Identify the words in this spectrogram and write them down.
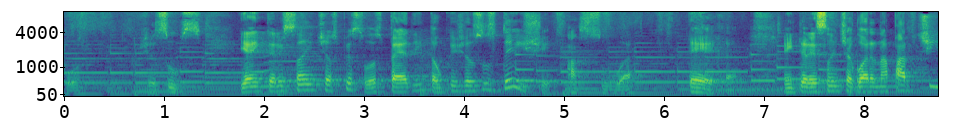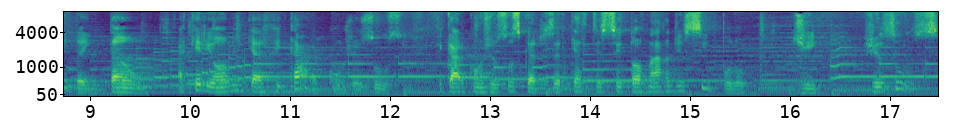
por Jesus. E é interessante, as pessoas pedem então que Jesus deixe a sua terra. É interessante agora na partida, então, aquele homem quer ficar com Jesus. Ficar com Jesus quer dizer quer se tornar discípulo de Jesus.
